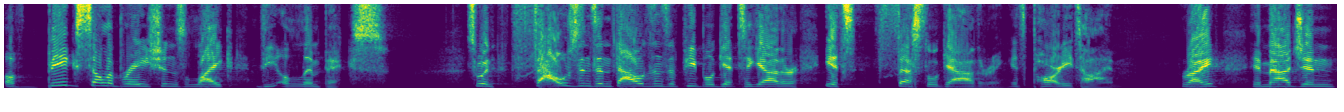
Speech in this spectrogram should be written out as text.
of big celebrations like the Olympics. So when thousands and thousands of people get together, it's festal gathering, it's party time, right? Imagine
